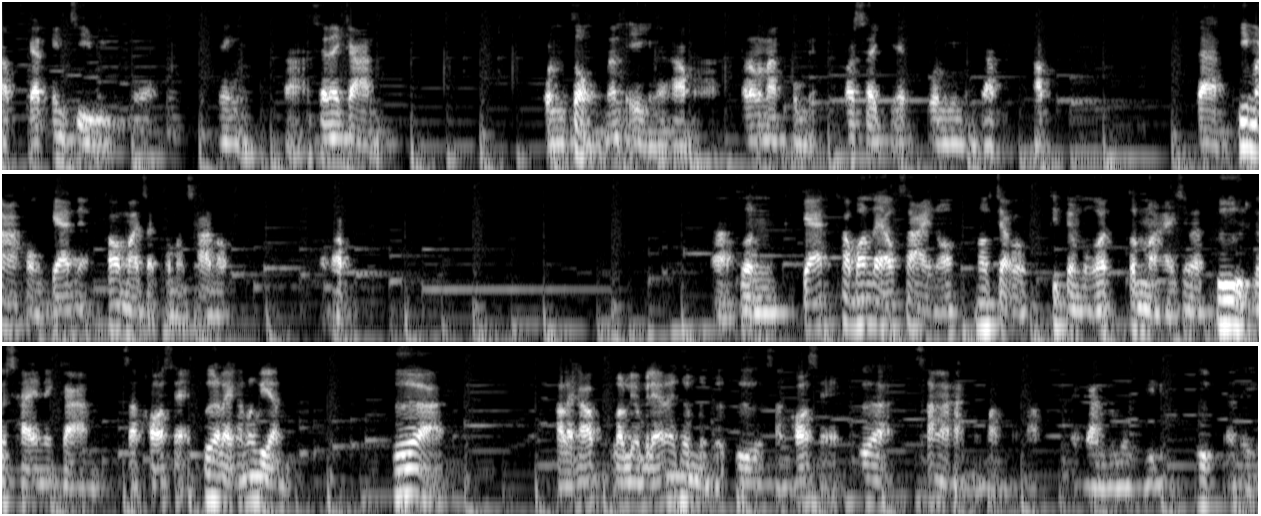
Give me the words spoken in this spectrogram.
ครับแก๊ส NGV นี่ยเองอ่า ใช้ในการขนส่งนั่นเองนะครับรถนักคมเนี่ยก็ใช้แก๊สตัวนี้เหมือนกันครับ แต่ที่มาของแก๊สเนี่ยเข้ามาจากธรรมชาติเนาะนะครับส่วนแก๊สคาร์บอนไดออกไซด์เนาะนอกจากที่เป็นมันก็ต้นไม้ใช่ไหมพืชก็ใช้ในการสังเคราะห์แสงเพื่ออะไรครับนักเรียน เพื่ออะไรครับ เราเรียนไปแล้วในเทอมหนึ่งก็คือสังเคราะห์แสงเพื่อสร้างอาหารของมันนะครับ ในการดำรงชีวิตพืชนั่นเอง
